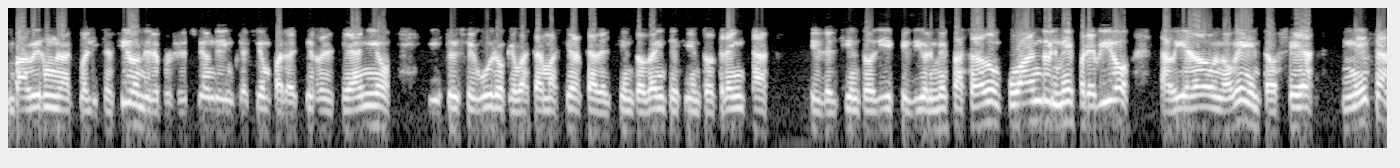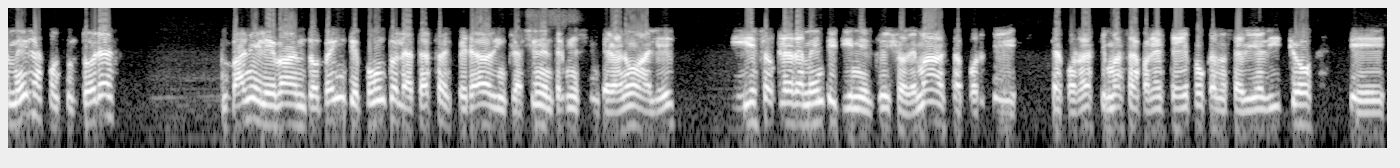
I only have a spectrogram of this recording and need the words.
va a haber una actualización de la proyección de inflación para el cierre de este año y estoy seguro que va a estar más cerca del 120, 130 que del 110 que dio el mes pasado, cuando el mes previo había dado 90. O sea, mes a mes las consultoras van elevando 20 puntos la tasa esperada de inflación en términos interanuales y eso claramente tiene el sello de masa, porque te acordás que masa para esta época nos había dicho que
